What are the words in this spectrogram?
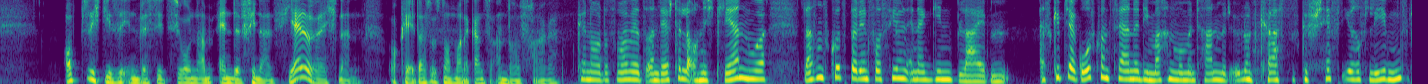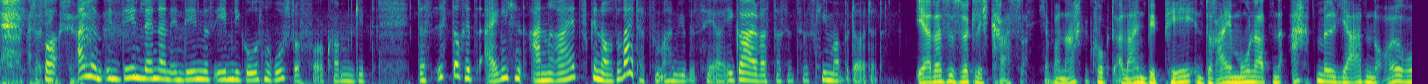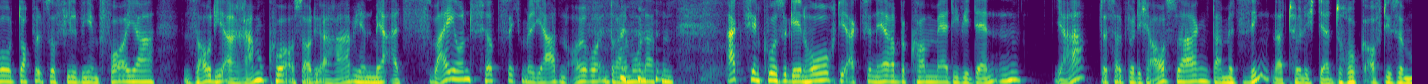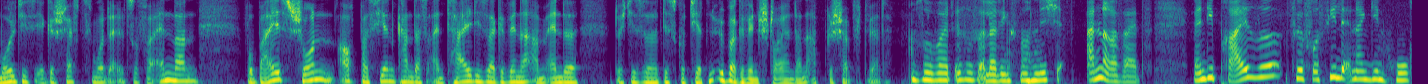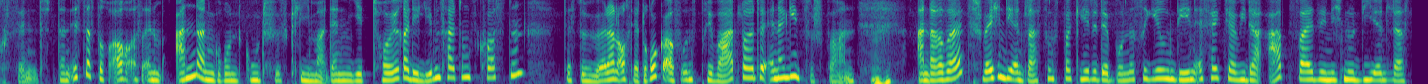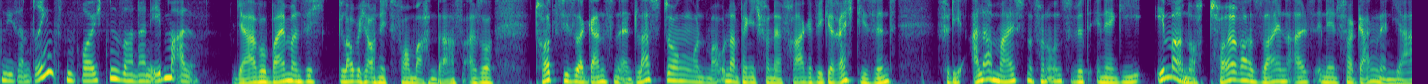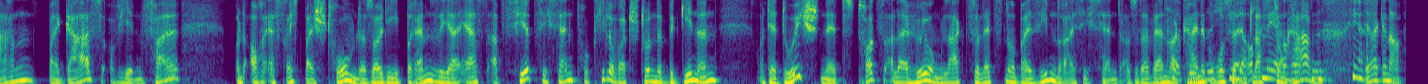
Ob sich diese Investitionen am Ende finanziell rechnen, okay, das ist nochmal eine ganz andere Frage. Genau, das wollen wir jetzt an der Stelle auch nicht klären. Nur lass uns kurz bei den fossilen Energien bleiben. Es gibt ja Großkonzerne, die machen momentan mit Öl und Gas das Geschäft ihres Lebens. Allerdings, vor ja. allem in den Ländern, in denen es eben die großen Rohstoffvorkommen gibt. Das ist doch jetzt eigentlich ein Anreiz, genauso weiterzumachen wie bisher, egal was das jetzt fürs Klima bedeutet. Ja, das ist wirklich krass. Ich habe mal nachgeguckt, allein BP in drei Monaten 8 Milliarden Euro, doppelt so viel wie im Vorjahr. Saudi Aramco aus Saudi-Arabien mehr als 42 Milliarden Euro in drei Monaten. Aktienkurse gehen hoch, die Aktionäre bekommen mehr Dividenden. Ja, deshalb würde ich auch sagen, damit sinkt natürlich der Druck auf diese Multis, ihr Geschäftsmodell zu verändern. Wobei es schon auch passieren kann, dass ein Teil dieser Gewinne am Ende durch diese diskutierten Übergewinnsteuern dann abgeschöpft wird. Soweit ist es allerdings noch nicht. Andererseits, wenn die Preise für fossile Energien hoch sind, dann ist das doch auch aus einem anderen Grund gut fürs Klima. Denn je teurer die Lebenshaltungskosten, desto höher dann auch der Druck auf uns Privatleute, Energien zu sparen. Mhm. Andererseits schwächen die Entlastungspakete der Bundesregierung den Effekt ja wieder ab, weil sie nicht nur die entlasten, die es am dringendsten bräuchten, sondern eben alle. Ja, wobei man sich, glaube ich, auch nichts vormachen darf. Also trotz dieser ganzen Entlastungen und mal unabhängig von der Frage, wie gerecht die sind, für die allermeisten von uns wird Energie immer noch teurer sein als in den vergangenen Jahren. Bei Gas auf jeden Fall. Und auch erst recht bei Strom. Da soll die Bremse ja erst ab 40 Cent pro Kilowattstunde beginnen. Und der Durchschnitt, trotz aller Erhöhungen, lag zuletzt nur bei 37 Cent. Also da werden wir keine große Entlastung haben. Ja. ja, genau.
